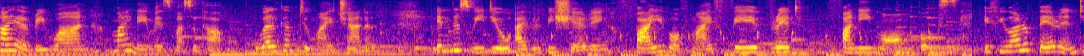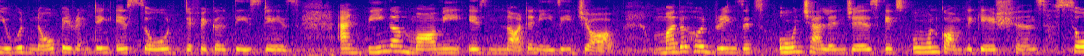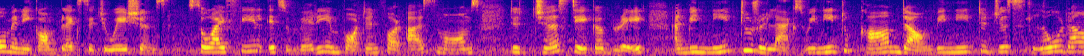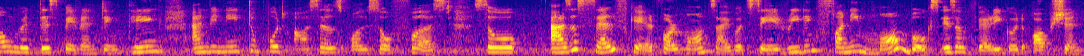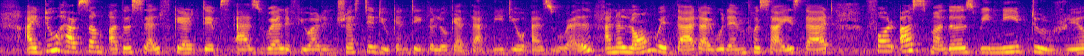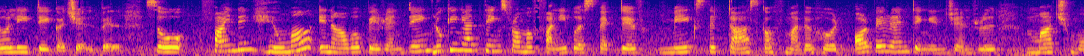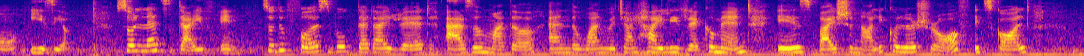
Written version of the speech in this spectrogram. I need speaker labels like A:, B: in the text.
A: Hi everyone, my name is Vasudha. Welcome to my channel. In this video, I will be sharing five of my favorite funny mom books. If you are a parent, you would know parenting is so difficult these days, and being a mommy is not an easy job motherhood brings its own challenges, its own complications, so many complex situations. So I feel it's very important for us moms to just take a break and we need to relax. We need to calm down. We need to just slow down with this parenting thing and we need to put ourselves also first. So as a self-care for moms i would say reading funny mom books is a very good option. I do have some other self-care tips as well. If you are interested you can take a look at that video as well. And along with that i would emphasize that for us mothers we need to really take a chill pill. So finding humor in our parenting, looking at things from a funny perspective makes the task of motherhood or parenting in general much more easier. So let's dive in. So the first book that I read as a mother and the one which I highly recommend is by Shunali Khullar Shroff. It's called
